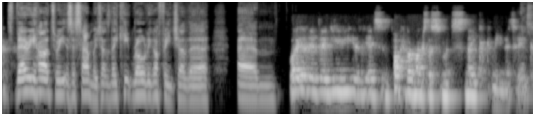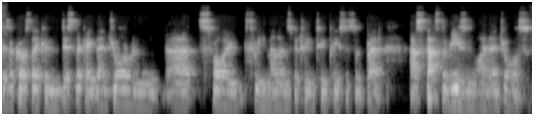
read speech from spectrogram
it's very hard to eat as a sandwich. as they keep rolling off each other. Um, Well, it, it, you, it's popular amongst the snake community Yes. because, of course, they can dislocate their jaw and uh, swallow three melons between two pieces of bread. That's that's the reason why their jaws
